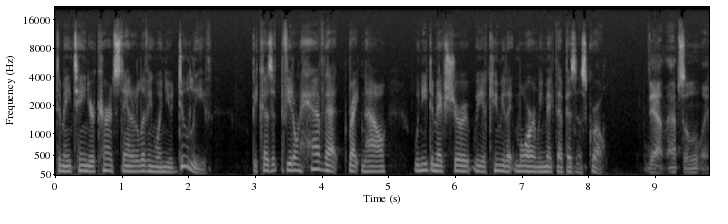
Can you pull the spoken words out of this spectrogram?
to maintain your current standard of living when you do leave? Because if you don't have that right now, we need to make sure we accumulate more and we make that business grow. Yeah, absolutely.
